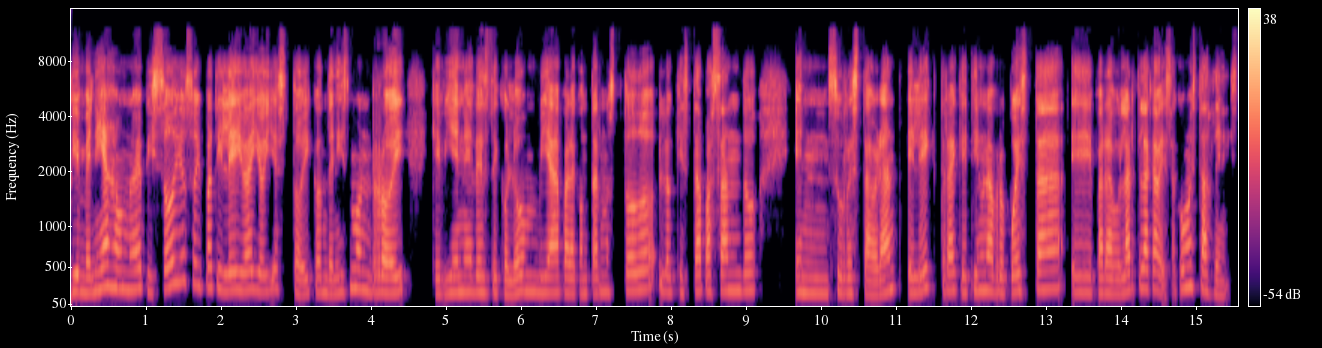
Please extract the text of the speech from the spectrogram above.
Bienvenidas a un nuevo episodio, soy Pati Leiva y hoy estoy con Denise Monroy, que viene desde Colombia para contarnos todo lo que está pasando en su restaurante Electra, que tiene una propuesta eh, para volarte la cabeza. ¿Cómo estás, Denise?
